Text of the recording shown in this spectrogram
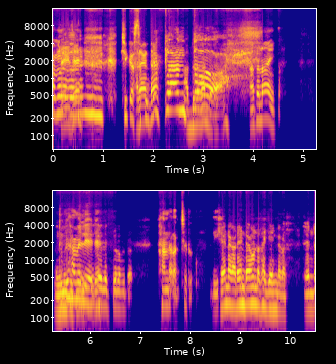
আমরা ঠিক আছে ক্লান্ত। নাই। ঠান্ডা লাগছে তো ఎండ కాడ ఎండ ఉండ తగ్గ ఎండ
